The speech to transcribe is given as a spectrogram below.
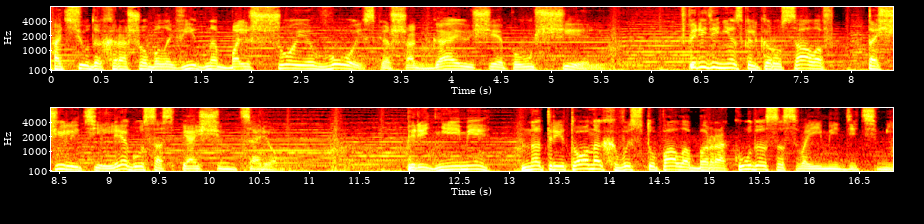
Отсюда хорошо было видно большое войско, шагающее по ущелью. Впереди несколько русалов тащили телегу со спящим царем. Перед ними на тритонах выступала барракуда со своими детьми.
